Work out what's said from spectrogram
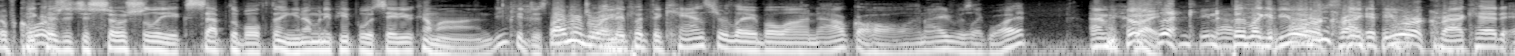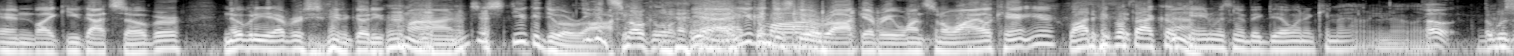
Of course. Because it's a socially acceptable thing. You know, how many people would say to you, come on, you could just. Well, I remember when they put the cancer label on alcohol, and I was like, "What?" I mean, it was Right. like, you know, But like if you were a crack, like- if you were a crackhead and like you got sober, nobody ever is going to go to you. Come on, just you could do a rock. you can smoke a little. Yeah, you Come can just do a rock every once in a while, can't you? A lot of people thought cocaine was no big deal when it came out. You know, like, Oh, it was,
